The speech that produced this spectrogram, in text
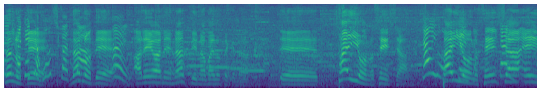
あなのでなので、はい、あれはねなんていう名前だったっけな、えー太陽の戦車。太太陽の戦車演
